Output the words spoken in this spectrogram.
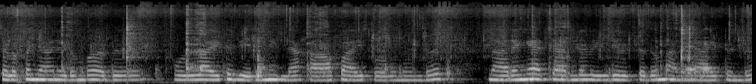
ചിലപ്പോൾ ഞാൻ ഇടുമ്പോൾ അത് ഫുള്ളായിട്ട് വരുന്നില്ല. ഹാഫായി പോകുന്നുണ്ട്. നാരങ്ങ അച്ചാറിന്റെ വീഡിയോ ഇട്ടതും അങ്ങനെ ആയിട്ടുണ്ട്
